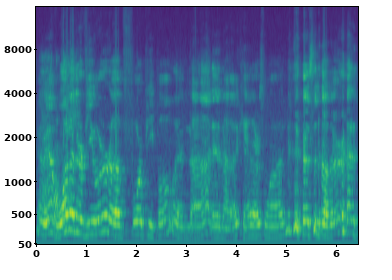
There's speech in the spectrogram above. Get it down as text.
We have one other viewer of four people, and not, and uh, okay, there's one. there's another. And,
